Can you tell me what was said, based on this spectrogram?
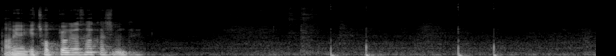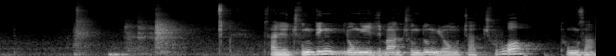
다 그냥 이렇게 젖병이라 생각하시면 돼. 자, 이제 중딩용이지만 중등용. 자, 주어, 동사,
